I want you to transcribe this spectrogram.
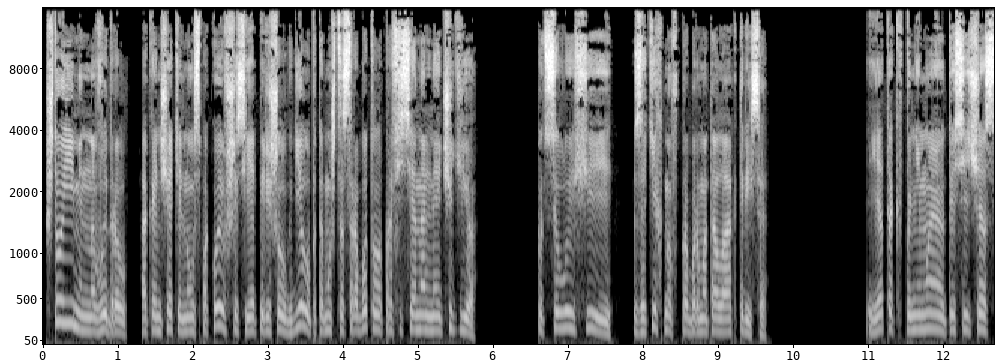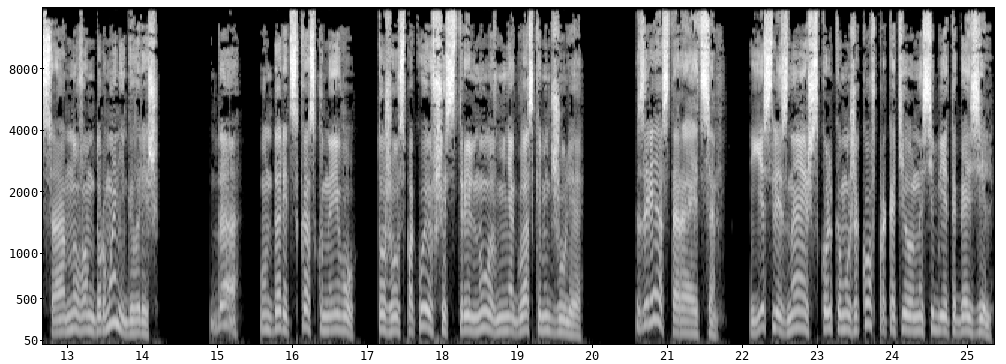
Что именно выдрал? Окончательно успокоившись, я перешел к делу, потому что сработало профессиональное чутье. «Поцелуй феи», — затихнув, пробормотала актриса. «Я так понимаю, ты сейчас о новом дурмане говоришь?» «Да, он дарит сказку наяву», — тоже успокоившись, стрельнула в меня глазками Джулия. «Зря старается. Если знаешь, сколько мужиков прокатила на себе эта газель,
